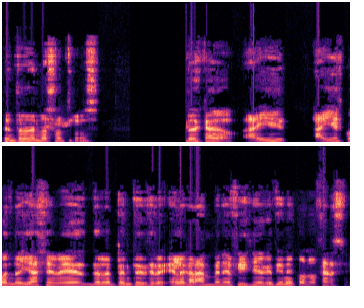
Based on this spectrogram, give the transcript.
dentro de nosotros. Entonces, claro, ahí, ahí es cuando ya se ve de repente el gran beneficio que tiene conocerse.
